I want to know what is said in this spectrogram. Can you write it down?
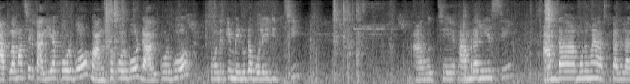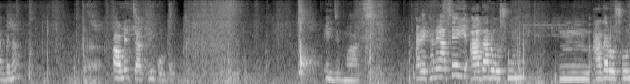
কাতলা মাছের কালিয়া করব মাংস করব ডাল করব। তোমাদেরকে মেনুটা বলেই দিচ্ছি। আর হচ্ছে আমরা নিয়েছি আমরা মনে হয় আজকে কাজে লাগবে না। আমের চাটনি করব। এই যে মাছ। আর এখানে আছে এই আদা রসুন আদা রসুন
